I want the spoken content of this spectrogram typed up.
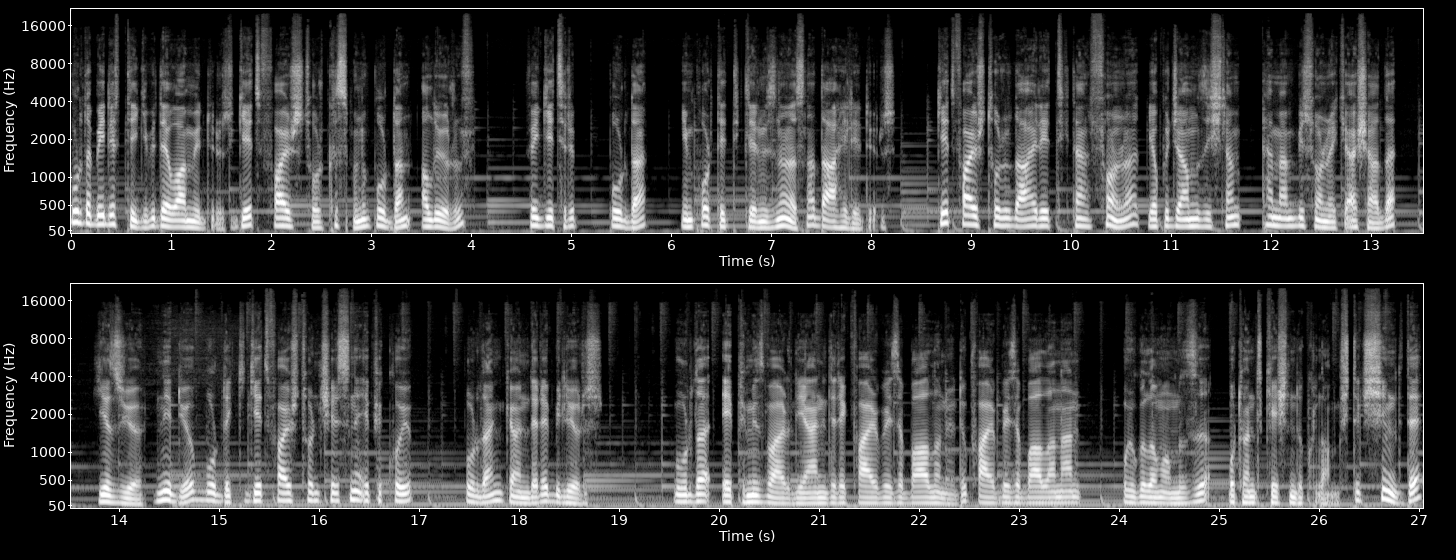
Burada belirttiği gibi devam ediyoruz. Get Firestore kısmını buradan alıyoruz ve getirip burada import ettiklerimizin arasına dahil ediyoruz. Get Firestore'u dahil ettikten sonra yapacağımız işlem hemen bir sonraki aşağıda yazıyor. Ne diyor? Buradaki Get Firestore'un içerisine epi koyup buradan gönderebiliyoruz. Burada app'imiz vardı yani direkt Firebase'e bağlanıyorduk. Firebase'e bağlanan uygulamamızı Authentication'da kullanmıştık. Şimdi de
